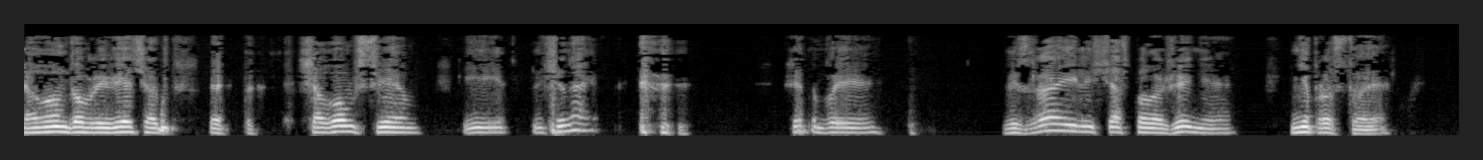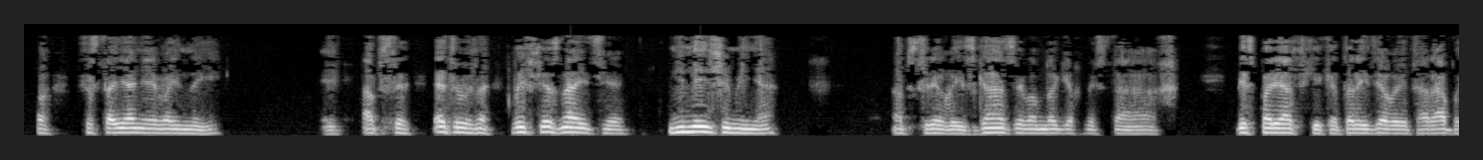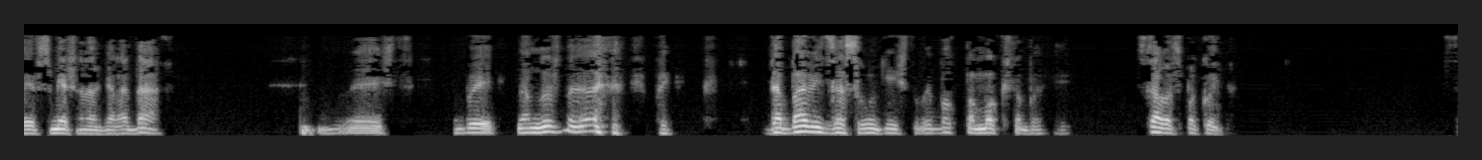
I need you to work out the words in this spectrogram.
Шалом, добрый вечер. Шалом всем. И начинаем. Это бы в Израиле сейчас положение непростое. Состояние войны. Это вы все знаете не меньше меня. Обстрелы из газа во многих местах беспорядки, которые делают арабы в смешанных городах. Нам нужно добавить заслуги, чтобы Бог помог, чтобы стало спокойно.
